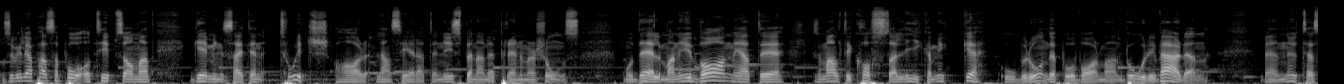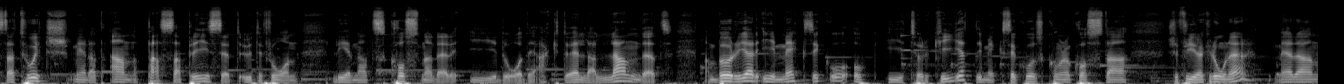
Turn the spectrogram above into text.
Och så vill jag passa på att tipsa om att gamingsajten Twitch har lanserat en ny spännande prenumerationsmodell. Man är ju van med att det liksom alltid kostar lika mycket oberoende på var man bor i världen. Men nu testar Twitch med att anpassa priset utifrån levnadskostnader i då det aktuella landet. Man börjar i Mexiko och i Turkiet. I Mexiko kommer det att kosta 24 kronor medan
